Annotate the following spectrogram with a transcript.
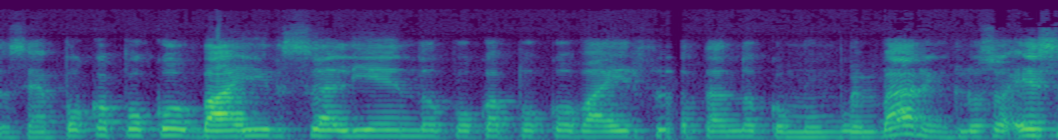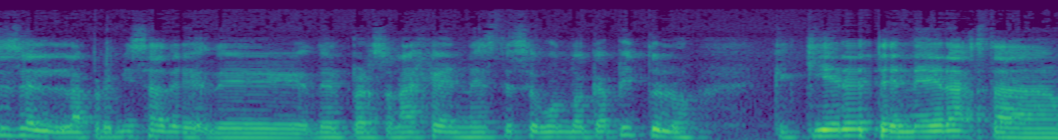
o sea, poco a poco va a ir saliendo, poco a poco va a ir flotando como un buen bar, incluso esa es la premisa de, del personaje en este segundo capítulo, que quiere tener hasta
